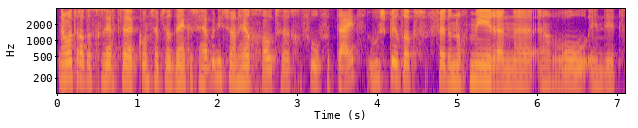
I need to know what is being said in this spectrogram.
Nou wordt er altijd gezegd, uh, conceptueel denkers hebben niet zo'n heel groot uh, gevoel voor tijd. Hoe speelt dat verder nog meer een, uh, een rol in dit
